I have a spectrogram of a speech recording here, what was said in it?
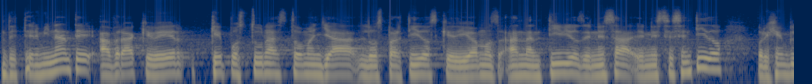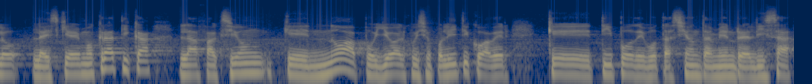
determinante. Habrá que ver qué posturas toman ya los partidos que, digamos, andan tibios en, esa, en ese sentido. Por ejemplo, la izquierda democrática, la facción que no apoyó al juicio político, a ver qué tipo de votación también realiza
